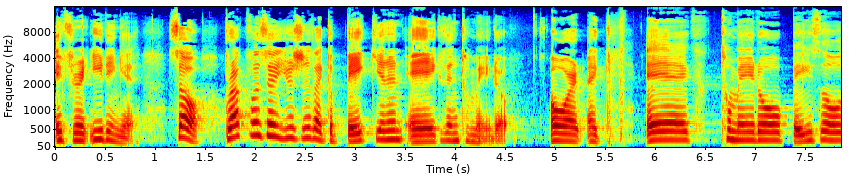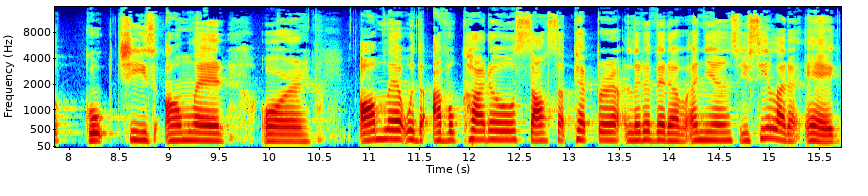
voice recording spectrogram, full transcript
if you're eating it. So breakfast are usually like a bacon and eggs and tomato, or like egg, tomato, basil, goat cheese omelet or omelet with the avocado, salsa, pepper, a little bit of onions. You see a lot of egg.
